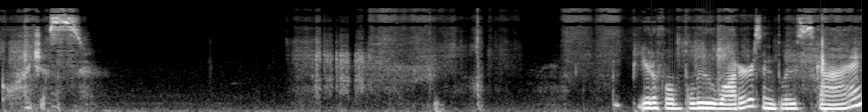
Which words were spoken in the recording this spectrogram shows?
Gorgeous. Beautiful blue waters and blue sky.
